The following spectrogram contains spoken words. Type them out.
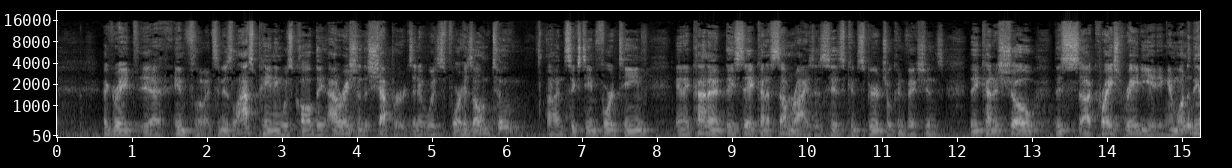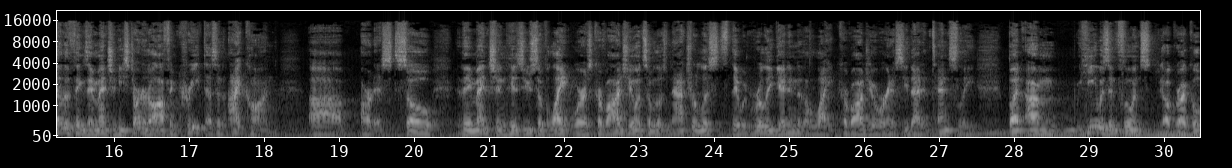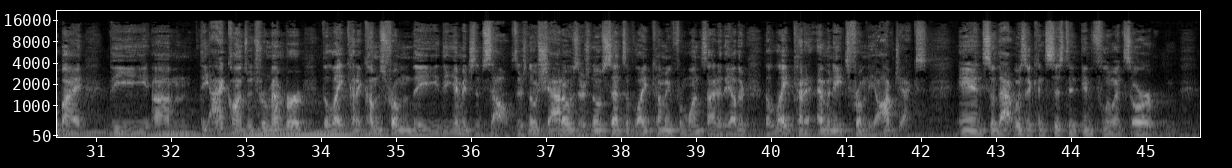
a great uh, influence. And his last painting was called The Adoration of the Shepherds, and it was for his own tomb uh, in 1614. And it kind of, they say it kind of summarizes his spiritual convictions. They kind of show this uh, Christ radiating. And one of the other things they mentioned, he started off in Crete as an icon uh, artist. So they mentioned his use of light, whereas Caravaggio and some of those naturalists, they would really get into the light. Caravaggio, we're going to see that intensely. But um, he was influenced, El Greco, by the um, the icons, which remember the light kind of comes from the the image themselves. There's no shadows. There's no sense of light coming from one side or the other. The light kind of emanates from the objects, and so that was a consistent influence or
